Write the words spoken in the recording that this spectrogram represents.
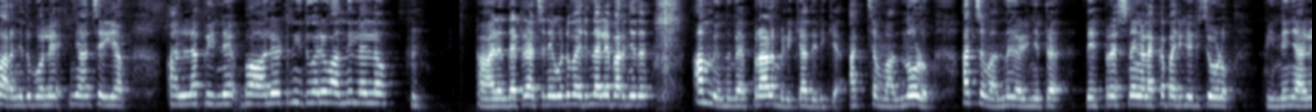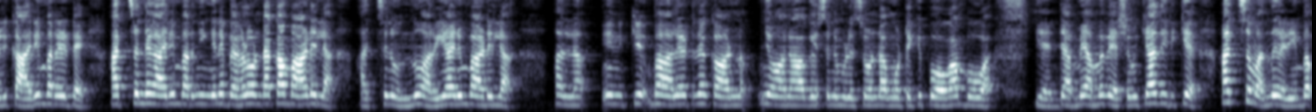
പറഞ്ഞതുപോലെ ഞാൻ ചെയ്യാം. അല്ല പിന്നെ ബാലേട്ടൻ ഇതുവരെ വന്നില്ലല്ലോ. ആനന്ദേട്ടൻ അച്ഛനെ കൊണ്ട് വരുന്നല്ലേ പറഞ്ഞത്? അമ്മയൊന്ന് വെപ്രാളം പിടിക്കാതിരിക്കുക. അച്ഛൻ വന്നോളും. അച്ഛൻ വന്നു കഴിഞ്ഞിട്ട് പ്രശ്നങ്ങളൊക്കെ പരിഹരിച്ചോളും. പിന്നെ ഞാനൊരു കാര്യം പറയട്ടെ? അച്ഛന്റെ കാര്യം പറഞ്ഞ് ഇങ്ങനെ ബഹളം ഉണ്ടാക്കാൻ പാടില്ല. അച്ഛനൊന്നും അറിയാനും പാടില്ല. അല്ല എനിക്ക് ബാലേട്ടനെ കാണണം. ഞാൻ ആകേശനെ വിളിച്ചുകൊണ്ട് അങ്ങോട്ടേക്ക് പോകാൻ പോവാ. എന്റെ അമ്മ അമ്മ വിഷമിക്കാതിരിക്കുക അച്ഛൻ വന്നു കഴിയുമ്പോൾ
